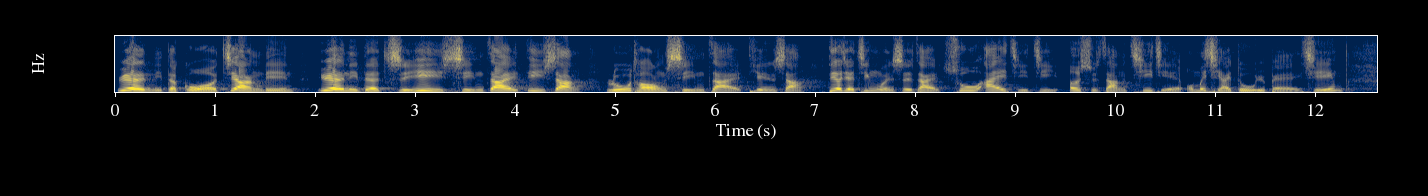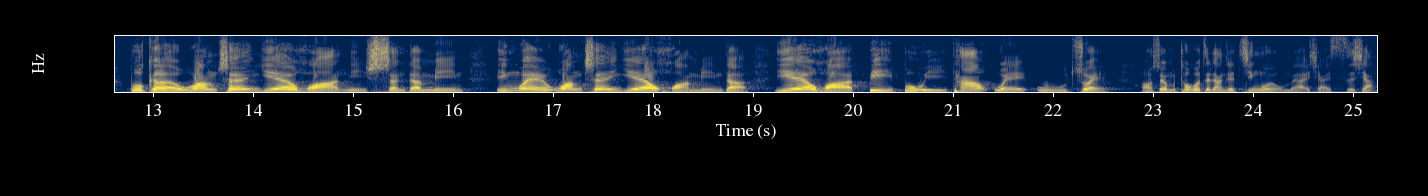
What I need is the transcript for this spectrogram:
愿你的国降临。愿你的旨意行在地上。”如同行在天上。第二节经文是在出埃及记二十章七节，我们一起来读。预备，请。不可妄称耶和华你神的名，因为妄称耶和华名的，耶和华必不以他为无罪。好，所以我们透过这两节经文，我们要一起来思想：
